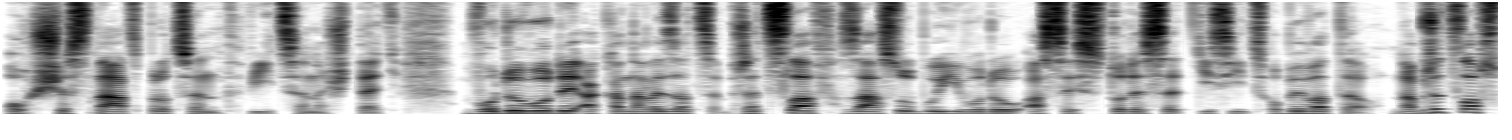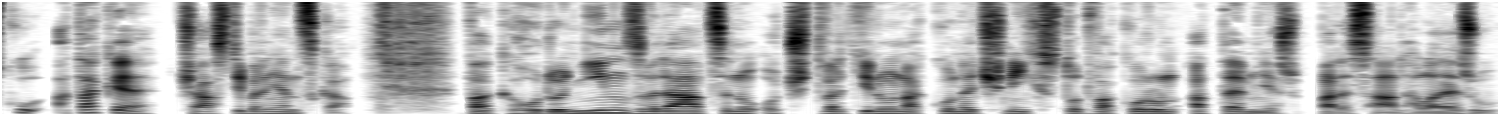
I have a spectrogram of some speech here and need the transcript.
o 16% více než teď. Vodovody a kanalizace Břeclav zásobují vodou asi 110 tisíc obyvatel. Na Břeclavsku a také části Brněnska. Vak Hodonín zvedá cenu o čtvrtinu na konečných 102 korun a téměř 50 haléřů.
